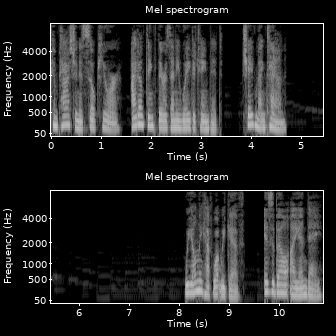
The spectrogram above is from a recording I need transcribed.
Compassion is so pure, I don't think there is any way to taint it. Chade Tan. We only have what we give. Isabel Allende.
